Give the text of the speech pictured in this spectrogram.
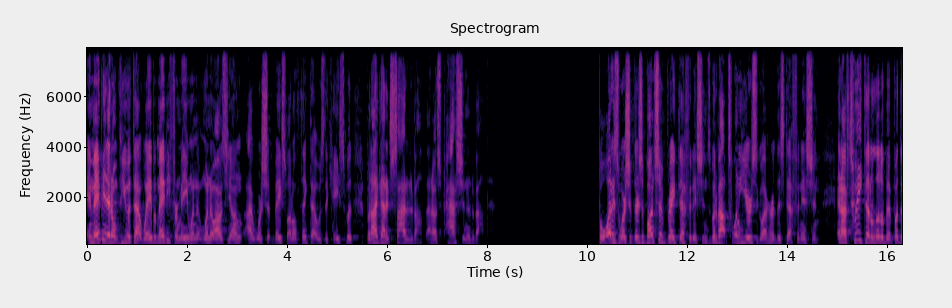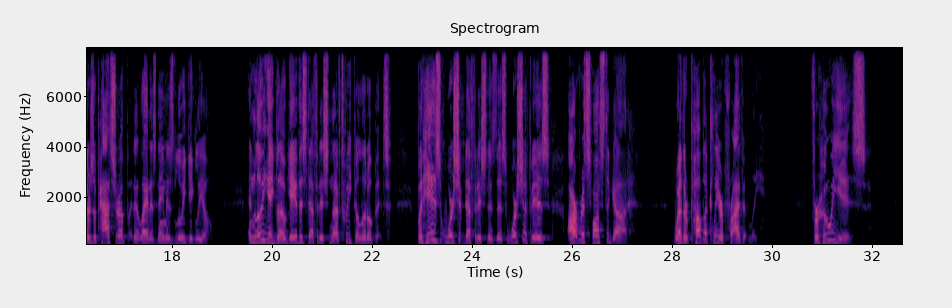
and maybe they don't view it that way, but maybe for me, when, when I was young, I worshiped baseball. I don't think that was the case, but, but I got excited about that. I was passionate about that. But what is worship? There's a bunch of great definitions, but about 20 years ago, I heard this definition. And I've tweaked it a little bit, but there's a pastor up in Atlanta. His name is Louie Giglio. And Louie Giglio gave this definition that I've tweaked a little bit. But his worship definition is this worship is our response to God, whether publicly or privately, for who he is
